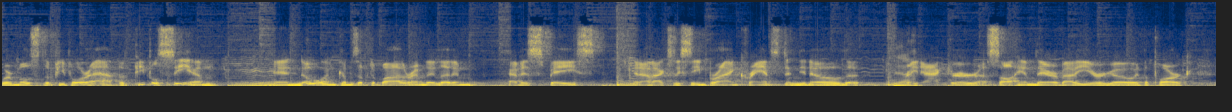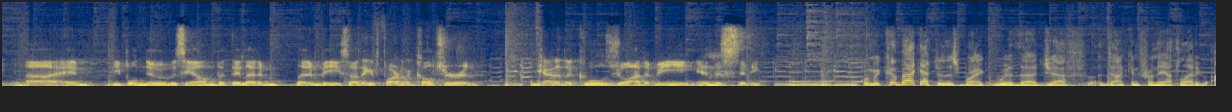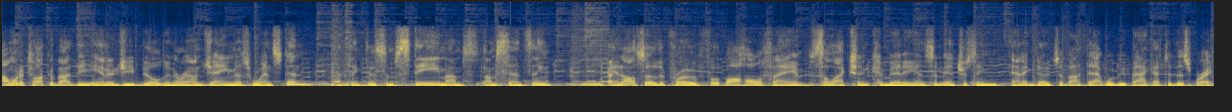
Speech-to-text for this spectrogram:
where most of the people are at, but people see him and no one comes up to bother him. They let him have his space. And I've actually seen Bryan Cranston, you know, the yeah. great actor. I saw him there about a year ago at the park. Uh, and people knew it was him, but they let him let him be. So I think it's part of the culture and kind of the cool joie de vivre in this city. When we come back after this break with uh, Jeff Duncan from The Athletic, I want to talk about the energy building around Jameis Winston. I think there's some steam I'm, I'm sensing. And also the Pro Football Hall of Fame selection committee and some interesting anecdotes about that. We'll be back after this break.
